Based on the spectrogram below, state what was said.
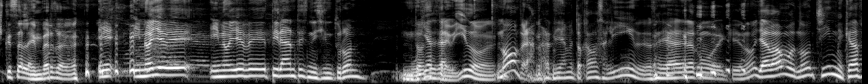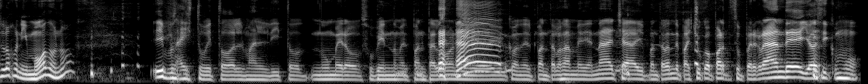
Es que es a la inversa. güey. Y, y no llevé, y no llevé tirantes ni cinturón. Muy Entonces, atrevido. ¿eh? No, pero aparte ya me tocaba salir. O sea, ya era como de que, ¿no? Ya vamos, ¿no? Chin, me queda flojo, ni modo, ¿no? Y pues ahí estuve todo el maldito número subiéndome el pantalón y, eh, con el pantalón a media nacha y pantalón de pachuco aparte súper grande. Y yo así como,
